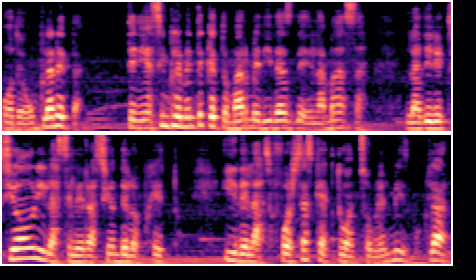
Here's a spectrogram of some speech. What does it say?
o de un planeta, tenía simplemente que tomar medidas de la masa, la dirección y la aceleración del objeto y de las fuerzas que actúan sobre el mismo, claro.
